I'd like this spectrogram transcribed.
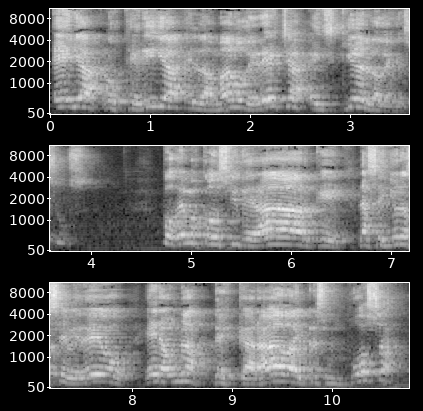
Ella los quería en la mano derecha e izquierda de Jesús. Podemos considerar que la señora Cebedeo era una descarada y presuntuosa,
